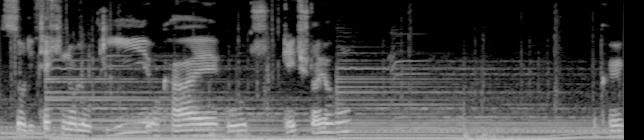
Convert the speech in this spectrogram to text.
So, die Technologie. Okay, gut. Gate-Steuerung. Okay,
